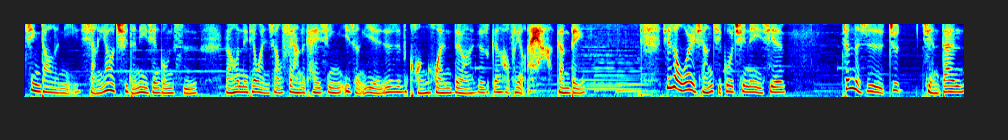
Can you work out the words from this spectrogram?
进到了你想要去的那间公司，然后那天晚上非常的开心，一整夜就是狂欢，对吗？就是跟好朋友，哎呀，干杯。其实偶尔想起过去那一些，真的是就简单，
